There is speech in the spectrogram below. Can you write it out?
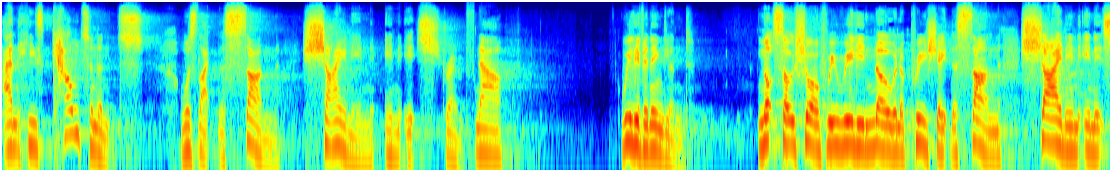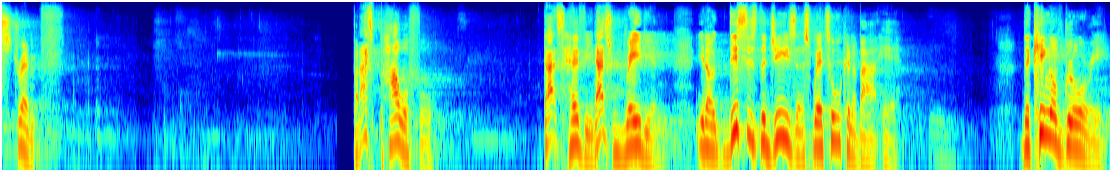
and his countenance was like the sun shining in its strength. Now, we live in England. Not so sure if we really know and appreciate the sun shining in its strength. But that's powerful. That's heavy. That's radiant. You know, this is the Jesus we're talking about here. The King of glory,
